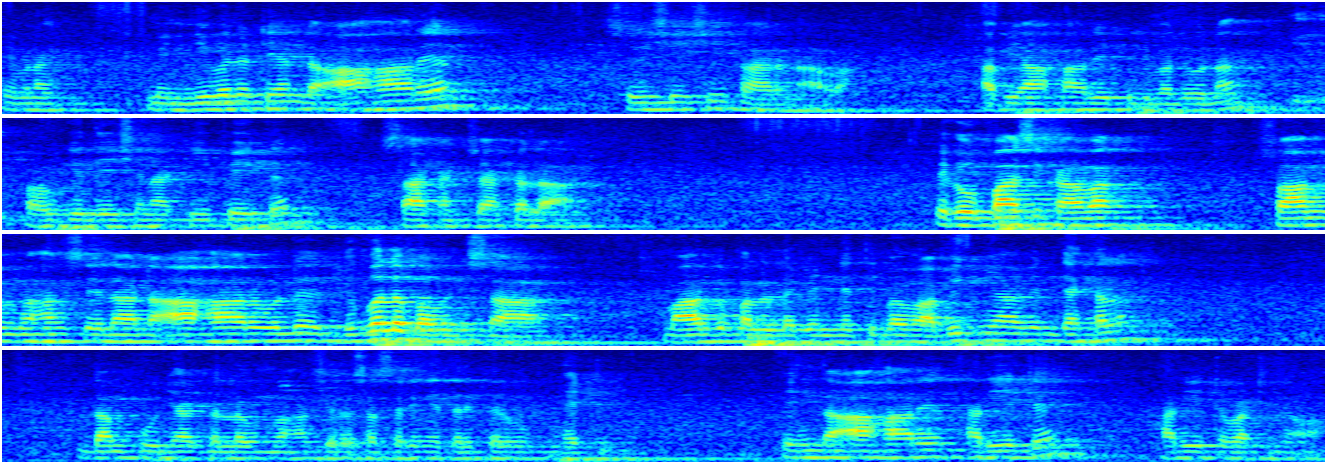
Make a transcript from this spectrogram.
එhmenan මේ නිවනට යන්න ආහාරය සුවිශේෂී කාරණාවක්. අපි ආහාරය පිළිබඳව නම් පහුගිය දේශනා කීපයක සාකච්ඡා කළා. ඒක උපාසිකාවක් ස්වාමීන් වහන්සේලාට ආහාරවල දුබල බව නිසා මාර්ගඵල ලැබෙන්නේ නැති බව අභිඥාවෙන් දැකලා දම් පූජා කරලා උන්වහන්සේලා සසරින් එතර කරු හැටි. එහෙනම් ආහාරය හරියට හරියට වටිනවා.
